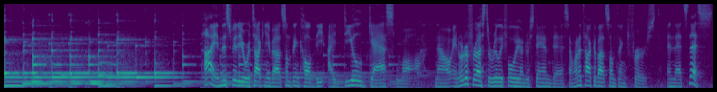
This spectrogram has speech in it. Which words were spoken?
Hi, in this video we're talking about something called the ideal gas law. Now, in order for us to really fully understand this, I want to talk about something first, and that's this.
